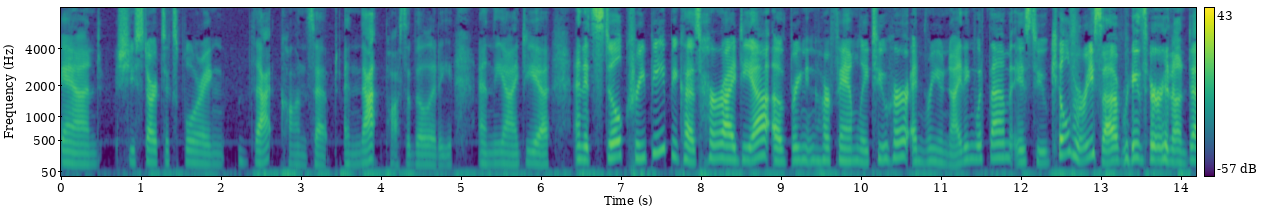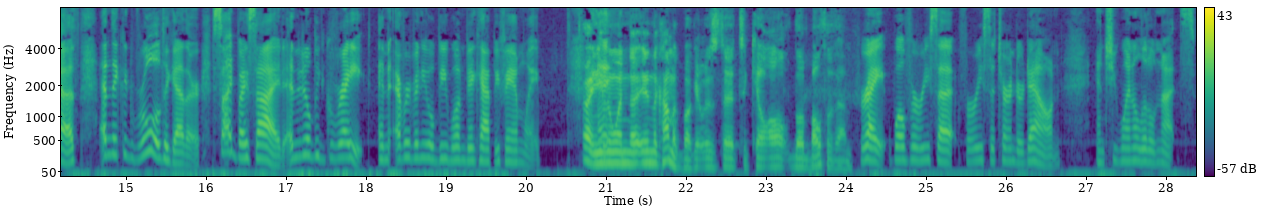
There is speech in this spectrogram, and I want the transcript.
and she starts exploring that concept and that possibility and the idea and it's still creepy because her idea of bringing her family to her and reuniting with them is to kill Vereesa, raise her in on death, and they could rule together side by side and it'll be great and everybody will be one big happy family. Right, And even it- when the in the comic book it was to, to kill all the both of them. Right. Well, Vereesa Vereesa turned her down, and she went a little nuts,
